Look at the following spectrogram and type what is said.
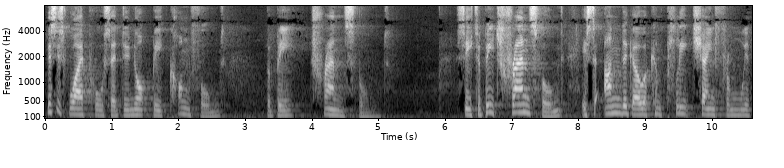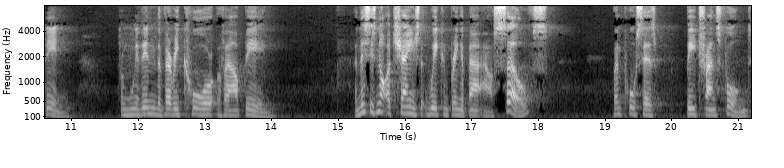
This is why Paul said, Do not be conformed, but be transformed. See, to be transformed is to undergo a complete change from within, from within the very core of our being. And this is not a change that we can bring about ourselves. When Paul says, be transformed,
